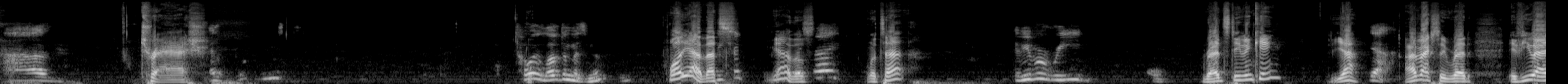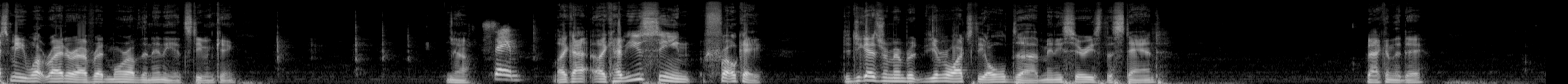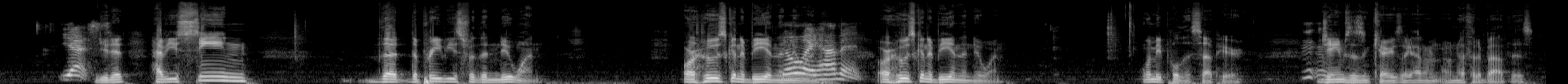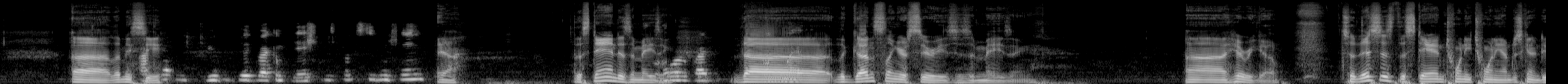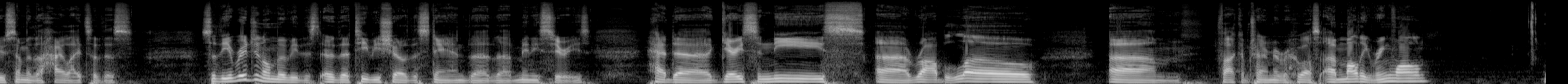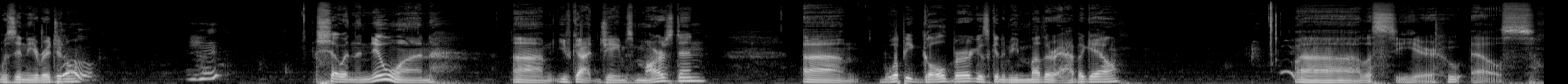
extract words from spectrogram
Uh, Trash. as movies, totally loved him as movie. Well, yeah, that's Because- yeah. Those. Guy, What's that? Have you ever read? Read Stephen King? Yeah, Yeah. I've actually read. If you ask me what writer I've read more of than any, it's Stephen King. Yeah, Same. like I like. Have you seen? For, okay, did you guys remember? Did you ever watch the old uh, miniseries The Stand? Back in the day, Yes. you did. Have you seen the the previews for the new one? Or who's going to be in the new No, one? I haven't. or who's going to be in the new one. Let me pull this up here. James doesn't care. He's like, I don't know nothing about this. Uh, let me see. I have good recommendations from Stephen King. Yeah, the stand is amazing. The the Gunslinger series is amazing. Uh, here we go. So this is the Stand 2020. I'm just going to do some of the highlights of this. So the original movie, this or the TV show, The Stand, the the mini series, had uh, Gary Sinise, uh, Rob Lowe, um, fuck, I'm trying to remember who else. Uh, Molly Ringwald was in the original. Ooh. hmm So in the new one, um, you've got James Marsden. Um, Whoopi Goldberg is going to be Mother Abigail. Uh, let's see here. Who else?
